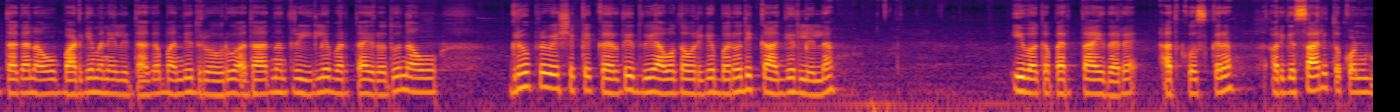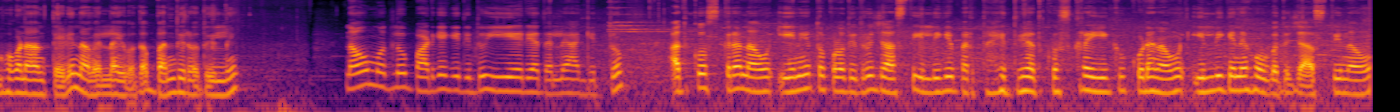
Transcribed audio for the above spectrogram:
ಇದ್ದಾಗ ನಾವು ಬಾಡಿಗೆ ಮನೆಯಲ್ಲಿದ್ದಾಗ ಬಂದಿದ್ದರು ಅವರು. ಅದಾದ ನಂತರ ಈಗಲೇ ಬರ್ತಾ ಇರೋದು. ನಾವು ಗೃಹ ಪ್ರವೇಶಕ್ಕೆ ಕರೆದಿದ್ವಿ. ಆವಾಗ ಅವರಿಗೆ ಬರೋದಕ್ಕಾಗಿರಲಿಲ್ಲ ಇವಾಗ ಬರ್ತಾ ಇದ್ದಾರೆ. ಅದಕ್ಕೋಸ್ಕರ ಅವರಿಗೆ ಸಾರಿ ತೊಗೊಂಡು ಹೋಗೋಣ ಅಂತೇಳಿ ನಾವೆಲ್ಲ ಇವಾಗ ಬಂದಿರೋದು ಇಲ್ಲಿ. ನಾವು ಮೊದಲು ಬಾಡಿಗೆಗೆ ಇದ್ದಿದ್ದು ಈ ಏರಿಯಾದಲ್ಲೇ ಆಗಿತ್ತು. ಅದಕ್ಕೋಸ್ಕರ ನಾವು ಏನೇ ತೊಗೊಳೋದಿದ್ರು ಜಾಸ್ತಿ ಇಲ್ಲಿಗೆ ಬರ್ತಾ ಇದ್ವಿ. ಅದಕ್ಕೋಸ್ಕರ ಈಗೂ ಕೂಡ ನಾವು ಇಲ್ಲಿಗೆ ಹೋಗೋದು ಜಾಸ್ತಿ ನಾವು.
